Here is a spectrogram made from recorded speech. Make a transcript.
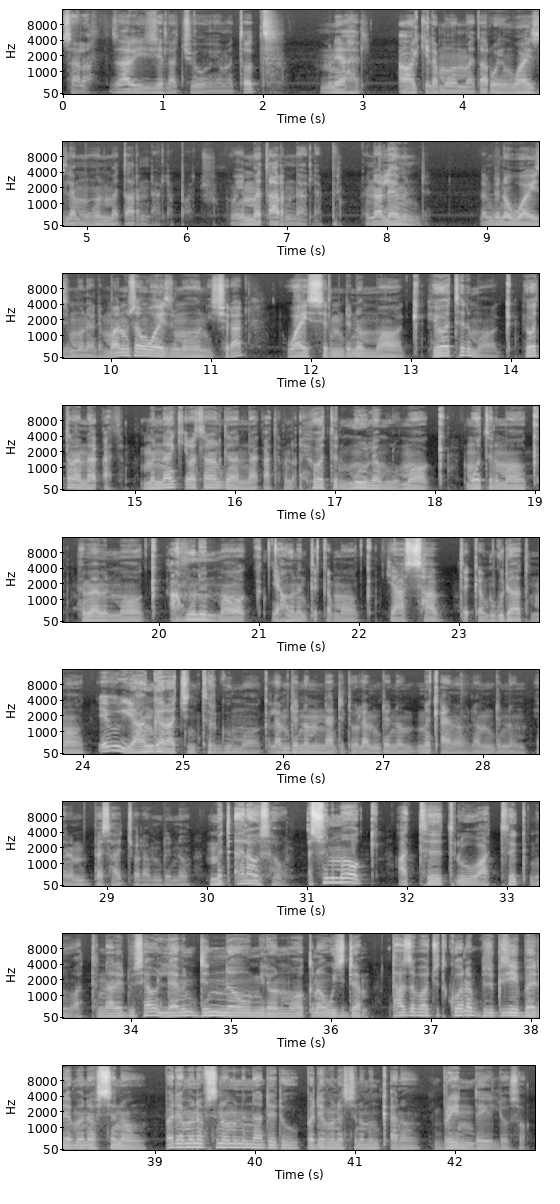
ሰላም። ዛሬ ይዤላችሁ የመጣሁት ምን ያህል አዋቂ ለመሆን መጣር ወይም wise ለመሆን መጣር እንዳለባችሁ ወይም መጣር እንዳለብን እና ለምንድን? ለምንድን ነው wise መሆን ያለ ማንም ሰው wise መሆን ይችላል። wise ስል ምንድነው? ማወቅ ህይወትን ማወቅ። ህይወትን አናቃትም። ምናቅ ይመስለናል ግን አናቃትም። ህይወትን ሙሉ ለሙሉ ማወቅ ሞትን ማወቅ ህመምን ማወቅ አሁንን ማወቅ የአሁንን ጥቅም ማወቅ የሀሳብ ጥቅም ጉዳት ማወቅ የሀንገራችን ትርጉም ማወቅ። ለምንድን ነው የምናድደው? ለምንድን ነው ምንቀናው ለምንድን የምበሳጨው? ለምንድን ነው ምጠላው ሰውን እሱን ማወቅ። አትጥሉ አትቅኑ አትናደዱ ሳይሆን ለምንድን ነው የሚለውን ማወቅ ነው ዊዝደም ታዘባችሁት ከሆነ ብዙ ጊዜ በደመ ነፍስ ነው። በደመ ነፍስ ነው የምንናደደው በደመ ነፍስ ነው የምንቀናው። brain እንደሌለው ሰው።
